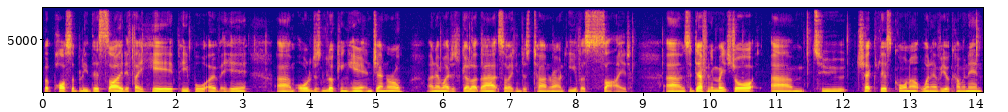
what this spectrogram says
but possibly this side if they hear people over here, um, or just looking here in general, and they might just go like that, so they can just turn around either side. Um, so definitely make sure um, to check this corner whenever you're coming in.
